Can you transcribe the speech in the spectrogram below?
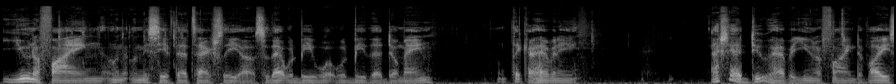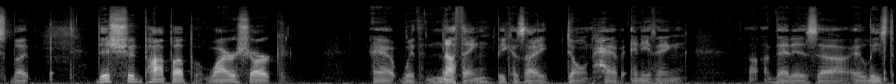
unifying. Let me, let me, see if that's actually, uh, so that would be what would be the domain. I don't think I have any, actually I do have a unifying device, but this should pop up Wireshark uh, with nothing because I don't have anything uh, that is uh, at least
